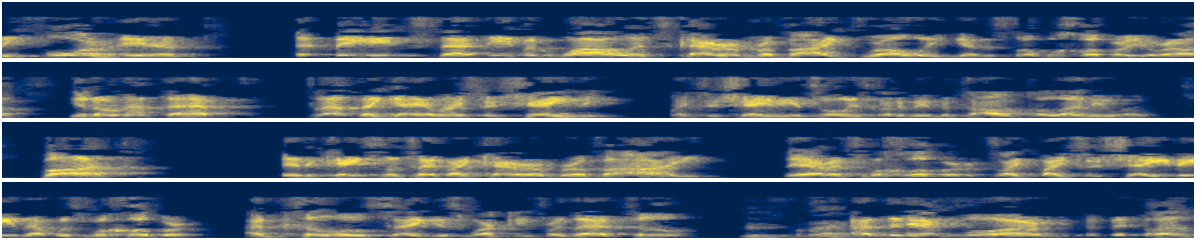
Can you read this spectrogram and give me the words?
beforehand, it means that even while it's Karen Ravai growing and it's still Bechuber, you're, you don't have to have, it's not like, hey, am I so shady? Like so shady, it's always going to be Metallical anyway. But, in the case, let's say by Kerem Ravai, there it's Mechuber. It's like by Shady that was Mechuber. And Hillel saying it's working for that too. And therefore, huh?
